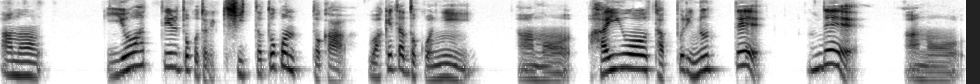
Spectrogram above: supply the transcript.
あの、弱っているとことか、切ったとことか、分けたとこに、あの、灰をたっぷり塗って、で、あの、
